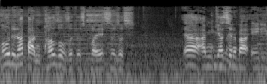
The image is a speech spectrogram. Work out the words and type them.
loaded up on puzzles at this place. There's this, uh, I'm guessing about 80,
